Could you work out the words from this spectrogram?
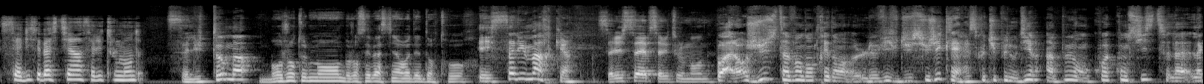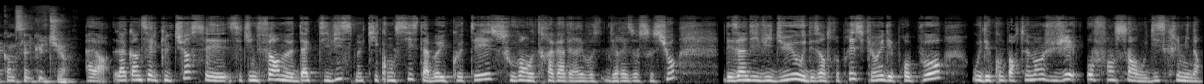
Salut Sébastien, salut tout le monde. Salut Thomas. Bonjour tout le monde, bonjour Sébastien, heureux d'être de retour. Et salut Marc. Salut Seb, salut tout le monde. Bon alors juste avant d'entrer dans le vif du sujet, Claire, est-ce que tu peux nous dire un peu en quoi consiste la, la cancel culture? Alors la cancel culture, c'est une forme d'activisme qui consiste à boycotter, souvent au travers des réseaux, des réseaux sociaux, des individus ou des entreprises qui ont eu des propos ou des comportements jugés offensants ou discriminants.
